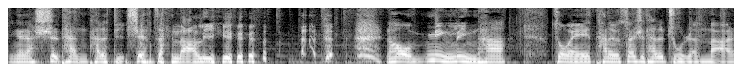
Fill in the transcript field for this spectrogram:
应该叫试探他的底线在哪里。然后我命令他，作为他的算是他的主人吧，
